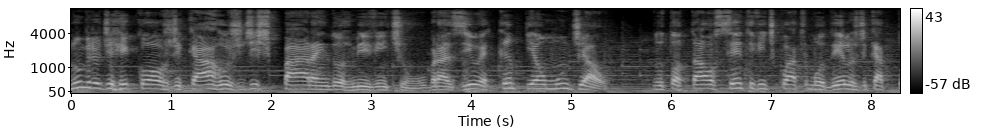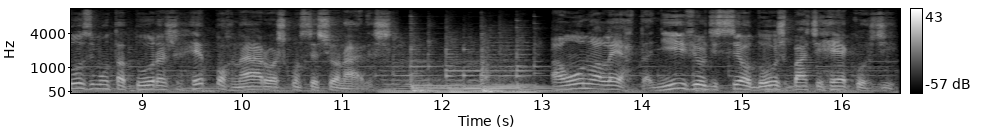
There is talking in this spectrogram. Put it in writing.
Número de recalls de carros dispara em 2021. O Brasil é campeão mundial. No total, 124 modelos de 14 montadoras retornaram às concessionárias. A ONU alerta: nível de CO2 bate recorde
